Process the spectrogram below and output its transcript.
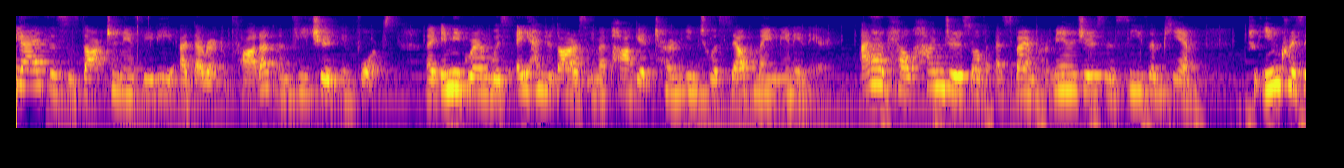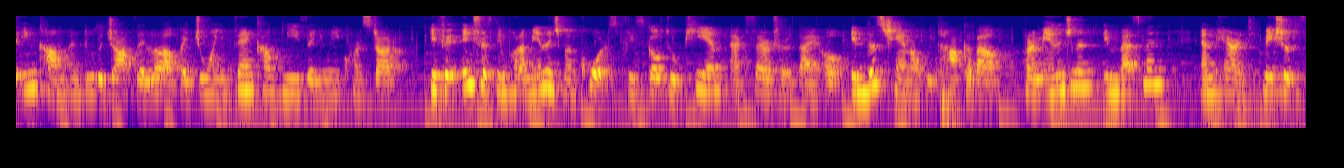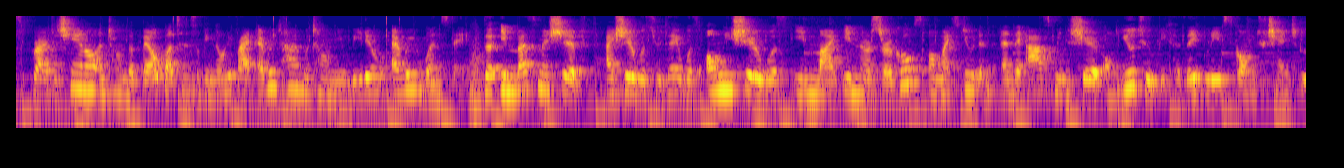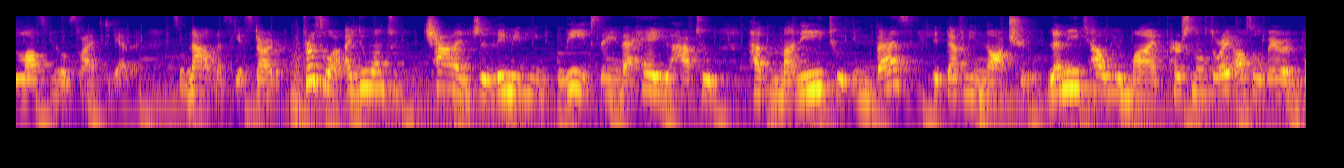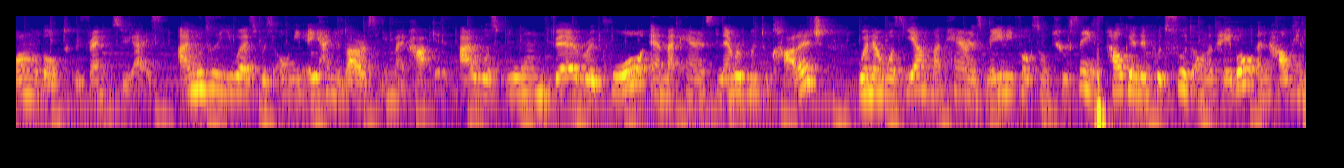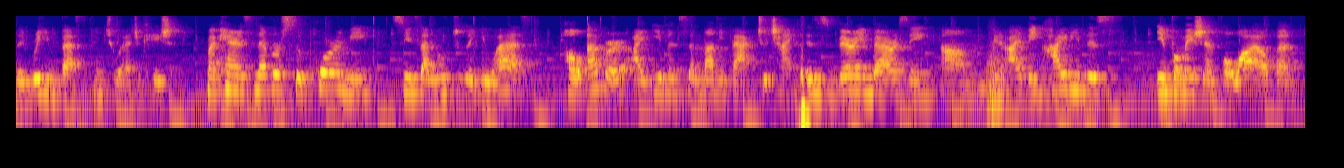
Hey guys, this is Dr. Nancy Li, a director of product and featured in Forbes. An immigrant with $800 in my pocket turned into a self-made millionaire. I have helped hundreds of aspiring product managers and seasoned PM to increase the income and do the job they love by joining FAANG companies and unicorn startup. If you're interested in product management course, please go to pmaccelerator.io. In this channel, we talk about product management, investment, and parenting. Make sure to subscribe to the channel and turn the bell button to be notified every time we turn a new video every Wednesday. The investment shift I shared with you today was only shared with in my inner circles of my students and they asked me to share it on YouTube because they believe it's going to change lots of people's life together. So now let's get started. First of all, I do want to challenge the limiting belief saying that, hey, you have to have money to invest. It's definitely not true. Let me tell you my personal story, also very vulnerable to be frank with you guys. I moved to the US with only $800 in my pocket. I was born very poor and my parents never went to college. When I was young, my parents mainly focused on two things. How can they put food on the table and how can they reinvest into education? My parents never supported me since I moved to the US However, I even sent money back to China. This is very embarrassing. Um, you know, I've been hiding this information for a while, but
